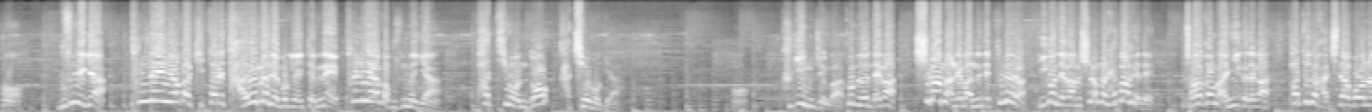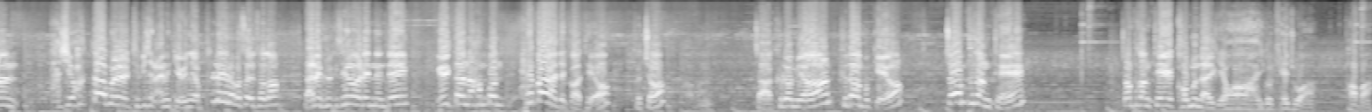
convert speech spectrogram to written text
어 무슨 얘기야 플레이어가 깃털에 닿으면 회복이기 때문에 플레이어가 무슨 얘기야 파티원도 같이 회복이야. 어 그게 문제인 거야. 그럼 내가 실험 안 해봤는데 플레이어 이거 내가 한번 실험을 해봐야 돼. 정확한 거 아니니까 내가 파티원 같이 하고는 다시 확답을 드리진 않을게요. 왜냐면 플레이어라고 써있어서 나는 그렇게 생각을 했는데 일단은 한번 해봐야 될 것 같아요. 음. 자 그러면 그 다음 볼게요. 점프 상태. 점프 상태 검은 날개. 와 이거 개 좋아. 봐봐.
